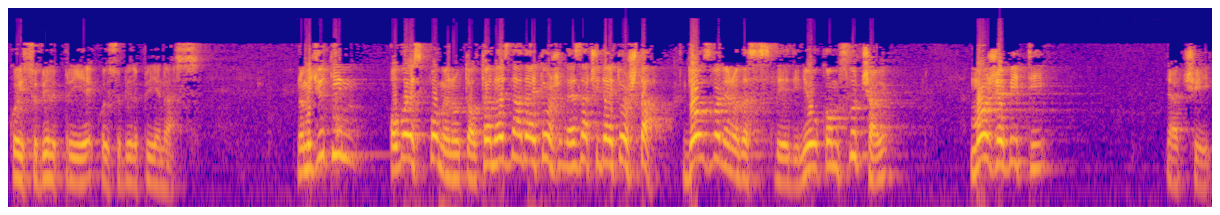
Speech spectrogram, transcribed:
koji su bili prije, koji su bili prije nas. No međutim, ovo je spomenuto, ali to ne, zna da je to, ne znači da je to šta? Dozvoljeno da se slijedi. Ni u kom slučaju može biti znači,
